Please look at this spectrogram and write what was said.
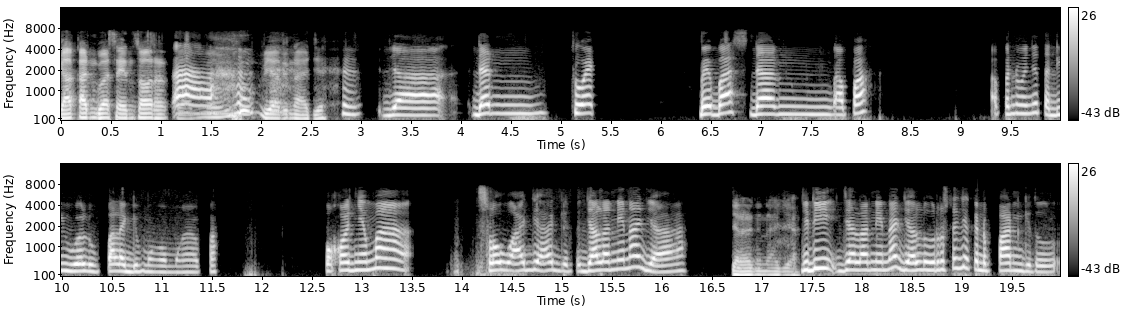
Gak akan gua sensor. Ah. biarin aja. Ya dan cuek. Bebas dan apa? Apa namanya? Tadi gue lupa lagi mau ngomong apa. Pokoknya mah slow aja gitu. Jalanin aja. Jalanin aja. Jadi jalanin aja lurus aja ke depan gitu.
